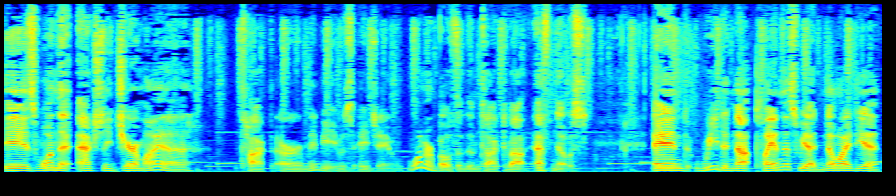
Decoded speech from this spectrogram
is one that actually Jeremiah talked, or maybe it was AJ, one or both of them talked about Ethnos. And we did not plan this, we had no idea.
